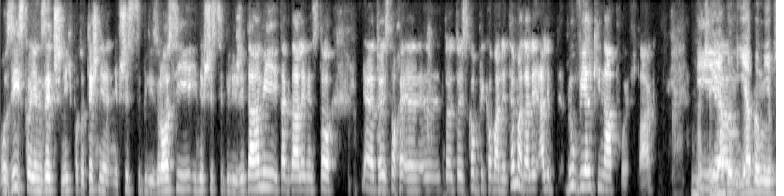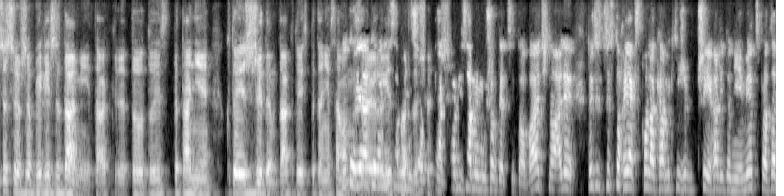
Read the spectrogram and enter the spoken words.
rosyjskojęzycznych, bo to też nie, nie wszyscy byli z Rosji i nie wszyscy byli Żydami i tak dalej, więc to, e, to jest trochę, e, to, to jest skomplikowany temat, ale, ale był wielki napływ, tak? Znaczy, I, ja, bym, ja bym nie przeczył, że byli Żydami, tak? To, to jest pytanie, kto jest Żydem, tak? To jest pytanie w samym no to ja, to jest bardzo muszą, Tak, oni sami muszą decydować, no ale to jest, to jest trochę jak z Polakami, którzy przyjechali do Niemiec, prawda?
